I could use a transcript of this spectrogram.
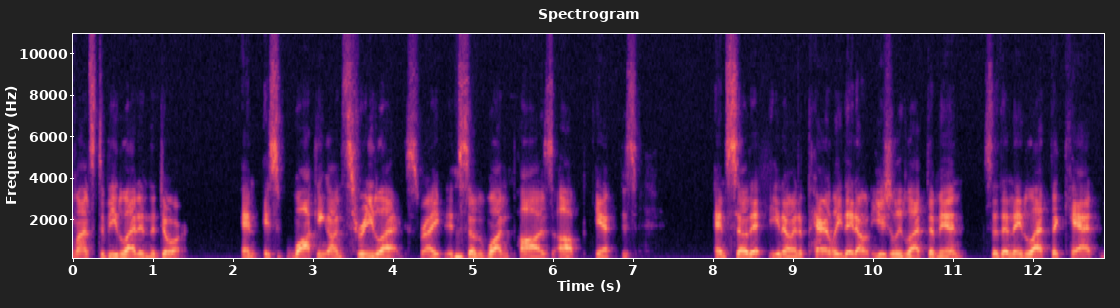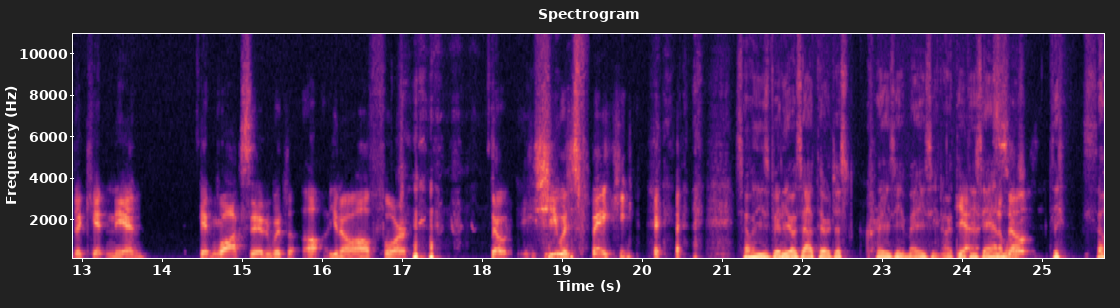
wants to be let in the door, and is walking on three legs, right? And hmm. so the one paw is up, can't is and so that you know and apparently they don't usually let them in so then they let the cat the kitten in kitten walks in with all, you know all four so she was faking Some of these videos out there are just crazy amazing. aren't they? Yeah, These animals. so- so,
